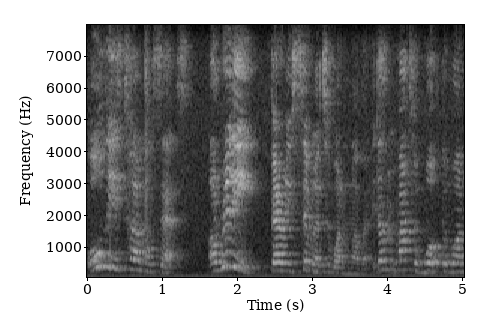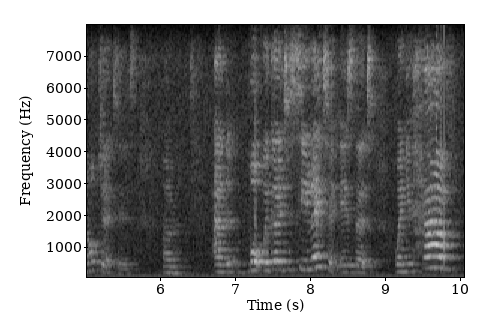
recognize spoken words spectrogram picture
all these terminal sets are really very similar to one another. It doesn't matter what the one object is. Um, and what we're going to see later is that when you have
